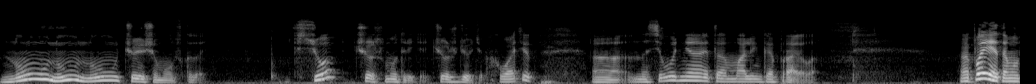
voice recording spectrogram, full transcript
Ну, ну, ну, что еще могу сказать? Все, что смотрите, что ждете, хватит. А, на сегодня это маленькое правило. А поэтому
